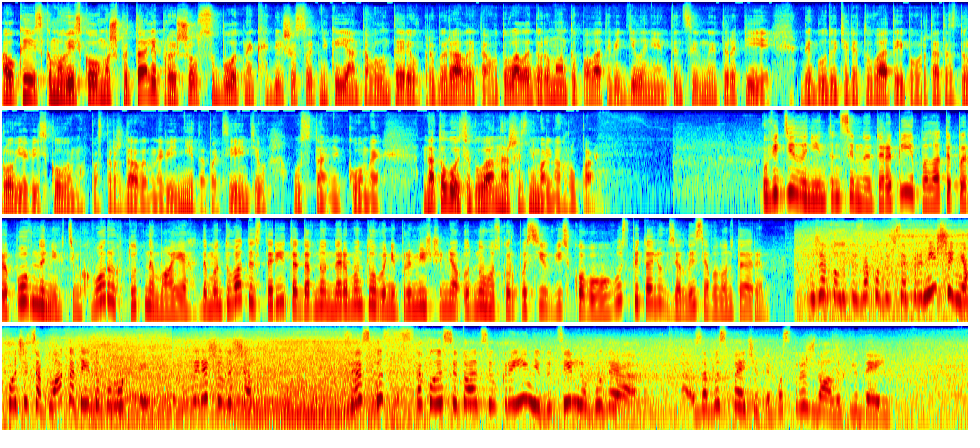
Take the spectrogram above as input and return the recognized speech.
А у київському військовому шпиталі пройшов суботник. Більше сотні киян та волонтерів прибирали та готували до ремонту палати відділення інтенсивної терапії, де будуть рятувати і повертати здоров'я військовим постраждалим на війні та пацієнтів у стані коми. На толоці була наша знімальна група. У відділенні інтенсивної терапії палати переповнені, втім хворих тут немає. Демонтувати старі та давно не ремонтовані приміщення одного з корпусів військового госпіталю взялися волонтери. Уже коли ти заходиш в це приміщення, хочеться плакати і допомогти. Ми вирішили, що в зв'язку з такою ситуацією в Україні доцільно буде е, забезпечити постраждалих людей,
